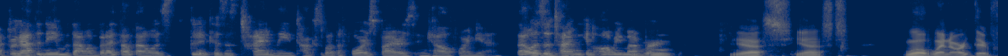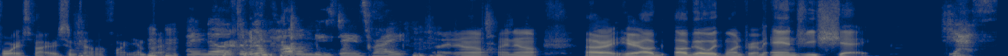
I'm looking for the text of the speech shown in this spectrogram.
I forgot the name of that one, but I thought that was good because it's timely. It talks about the forest fires in California. That was a time we can all remember. Ooh. Yes, yes. Well, when aren't there forest fires in California? But I know it's a real problem these days, right? I know, I know. All right, here I'll I'll go with one from Angie Shea. Yes.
